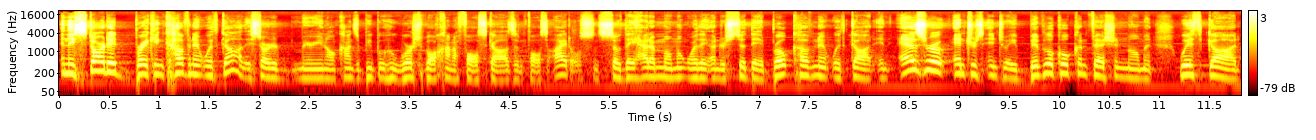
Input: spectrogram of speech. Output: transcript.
And they started breaking covenant with God. They started marrying all kinds of people who worship all kind of false gods and false idols. And so they had a moment where they understood they had broke covenant with God. And Ezra enters into a biblical confession moment with God.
